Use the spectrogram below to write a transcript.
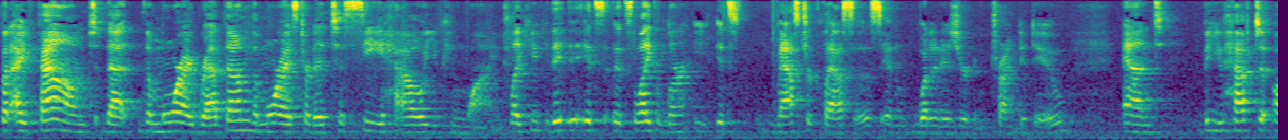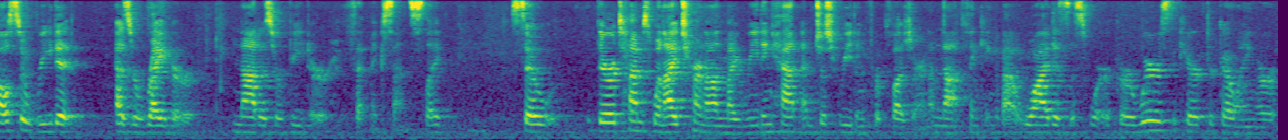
but I found that the more I read them, the more I started to see how you can wind. Like you, it's it's like learn it's master classes in what it is you're trying to do, and but you have to also read it as a writer, not as a reader. If that makes sense. Like so. There are times when I turn on my reading hat and I'm just reading for pleasure and I'm not thinking about why does this work or where is the character going or,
